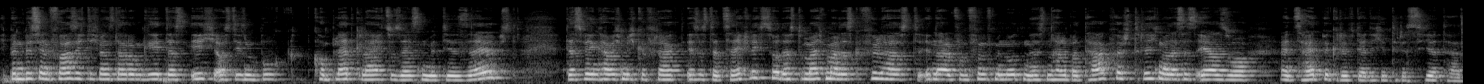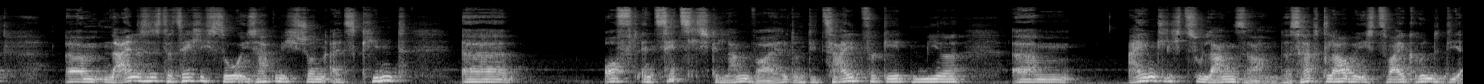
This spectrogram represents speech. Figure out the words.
ich bin ein bisschen vorsichtig, wenn es darum geht, dass ich aus diesem Buch komplett gleichzusetzen mit dir selbst Deswegen habe ich mich gefragt, ist es tatsächlich so, dass du manchmal das Gefühl hast, innerhalb von fünf Minuten ist ein halber Tag verstrichen oder ist es eher so ein Zeitbegriff, der dich interessiert hat? Ähm, nein, es ist tatsächlich so, ich habe mich schon als Kind äh, oft entsetzlich gelangweilt und die Zeit vergeht mir ähm, eigentlich zu langsam. Das hat, glaube ich, zwei Gründe. Die,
